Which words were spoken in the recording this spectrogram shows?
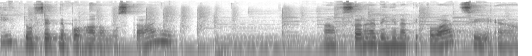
і в досить непоганому стані. Всередині на підкладці е,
